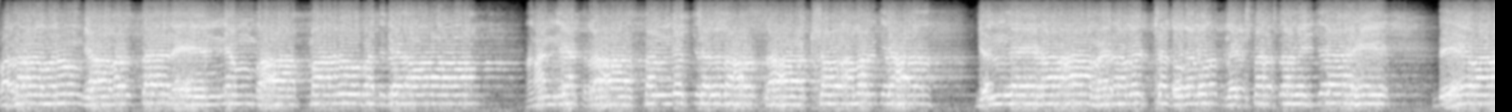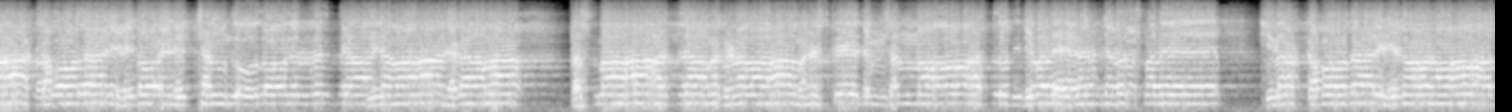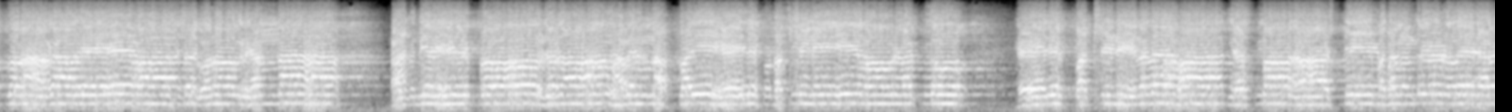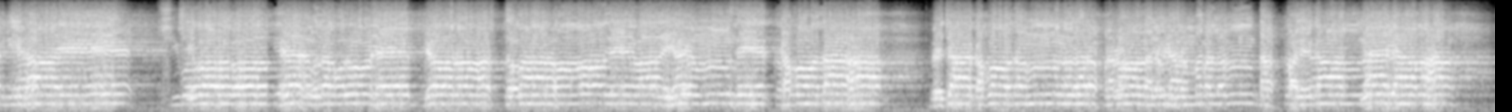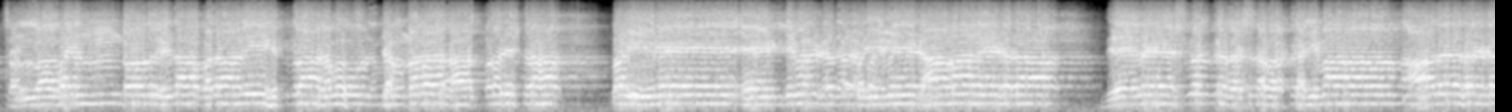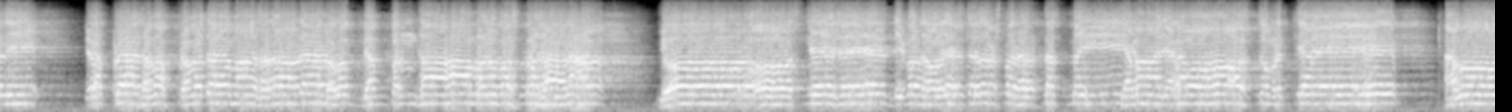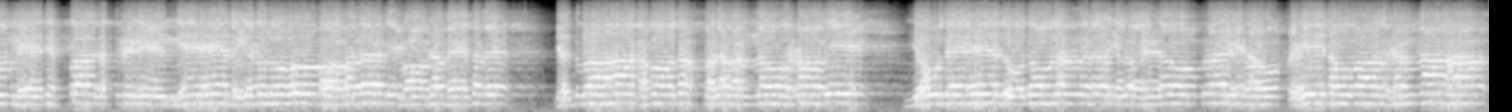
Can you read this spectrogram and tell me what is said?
पदामनुम् व्यावर्तनेन्यम् पाप्मानोपद्यता। अन्यत्रास्तन्युच्चतः साक्ष अमर्त्यः। जन्मेषामृतमिच्छतु जनुद्विष्णस्तमिज्याहि देवाः कपोदहितो यच्छन्तु तो निर्वृत्यायमा जगाम मनिष्कृतिम् सन्नो अस्तु दिवदेशम् चतुष्पदे शिवः नो नागादेवाश्च गुणो गृहन्नाः अग्निर्प्रोषदाहविन्नः परिहेतिः पक्षिणेव वृणक्तु हेतिः पक्षिणेव दभात्यस्मानाष्टे पदम् क्रीडुतेरग्निधाये शिवो गोभ्य उदपुरुषेभ्यो नमस्तु मानो देवालयम् सेत् कपोताः ऋचा कपोतम् प्रणोदलिषम् मदम् तः परिताम् न यामः सल्लोभयन्तो दुरितापदानि हित्वा नवूर्जम् नवदात्मनिष्ठः परिमे परिमे देवेष्वग्रदश्रवः कलिमाम् आदर्शर्षति यः प्रथमः प्रवतमासदाद भवभ्यः पन्थाः मनुपस्पशानः योऽस्येषे द्विपदो यश्चतुष्पदस्तस्मै यमाय नमोः अस्तु मृत्यवे अमोन्येतिपदत्रिणीन्येदयदुलोपमदति मोघमेतत् यद्वा कपोतः पदवर्णो वृणोति यौ देहे दूतो नर्वदयदो प्रहितौ वा गृहन्नाः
